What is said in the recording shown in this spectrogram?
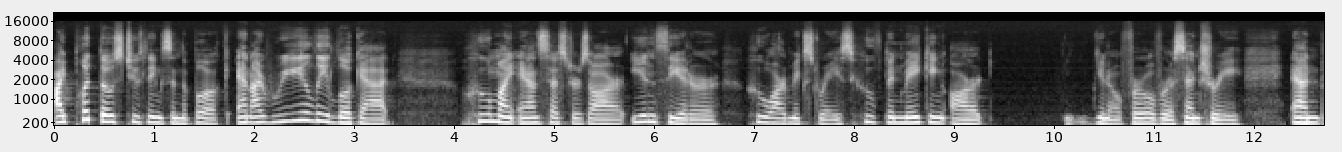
I put those two things in the book, and I really look at who my ancestors are in theater who are mixed race, who've been making art, you know, for over a century. And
